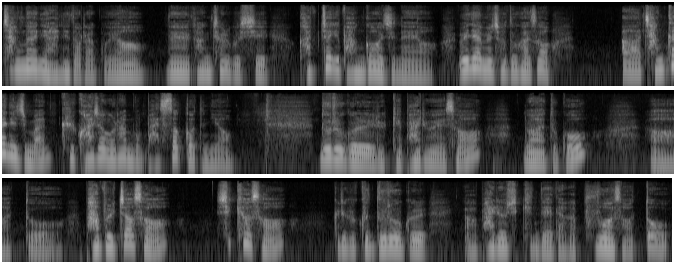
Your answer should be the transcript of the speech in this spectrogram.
장난이 아니더라고요. 네, 강철구 씨, 갑자기 반가워지네요. 왜냐하면 저도 가서, 아, 잠깐이지만 그 과정을 한번 봤었거든요. 누룩을 이렇게 발효해서 놔두고, 어, 또 밥을 쪄서, 식혀서, 그리고 그 누룩을 어, 발효시킨 데다가 부어서 또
